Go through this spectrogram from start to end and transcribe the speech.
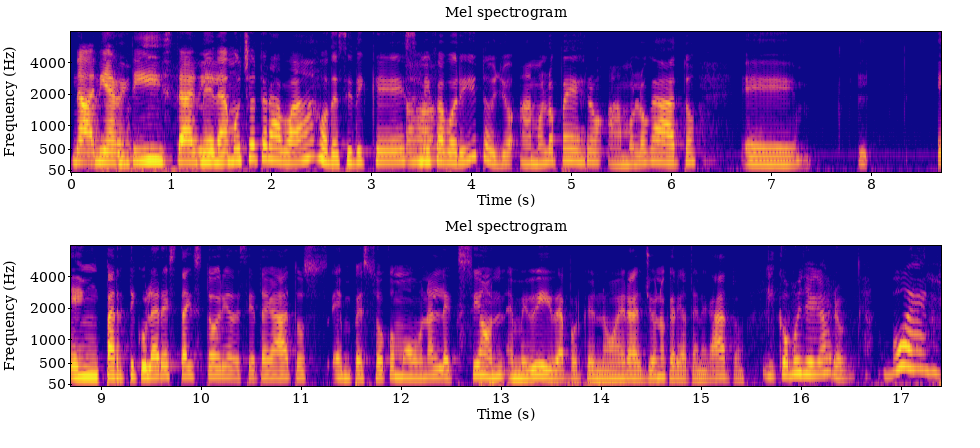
Nada, ni artista, ten, ni... Me da mucho trabajo decidir qué es Ajá. mi favorito. Yo amo los perros, amo los gatos. Eh, en particular esta historia de siete gatos empezó como una lección en mi vida porque no era... Yo no quería tener gatos. ¿Y cómo llegaron? Bueno...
